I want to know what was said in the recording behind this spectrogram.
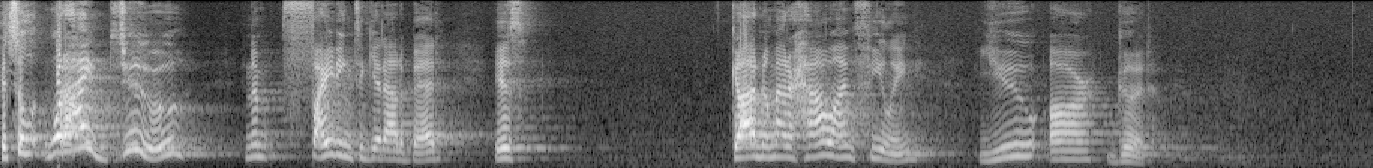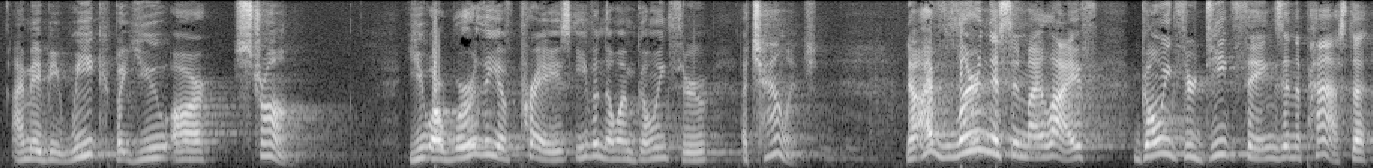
And so, what I do, and I'm fighting to get out of bed, is God, no matter how I'm feeling, you are good. I may be weak, but you are strong. You are worthy of praise, even though I'm going through a challenge. Now, I've learned this in my life going through deep things in the past. The,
